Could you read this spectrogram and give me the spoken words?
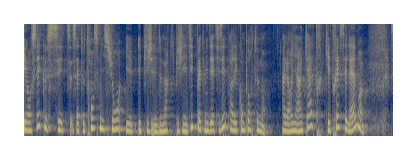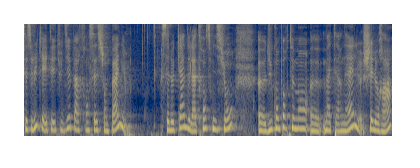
et on sait que cette, transmission de marques épigénétiques peut être médiatisée par les comportements. Alors il y a un cas qui est très célèbre, c'est celui qui a été étudié par Frances Champagne. C'est le cas de la transmission euh, du comportement maternel chez le rat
